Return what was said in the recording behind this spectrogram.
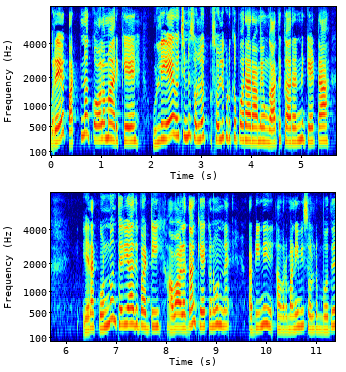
ஒரே பட்ன கோலமாக இருக்கே. உள்ளேயே வச்சுன்னு சொல்ல சொல்லி கொடுக்க போகிறாராமே உங்கள் ஆத்துக்காரன்னு கேட்டா எனக்கு ஒன்றும் தெரியாது பாட்டி அவளை தான் கேட்கணுன்னே அப்படின்னு அவர் மனைவி சொல்லும்போது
